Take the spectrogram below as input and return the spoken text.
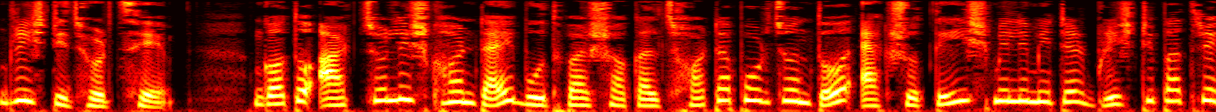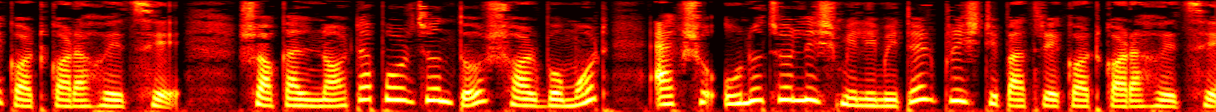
বৃষ্টি ঝরছে। গত আটচল্লিশ ঘণ্টায় বুধবার সকাল ছটা পর্যন্ত একশো তেইশ মিলিমিটার বৃষ্টিপাত রেকর্ড করা হয়েছে। সকাল নটা পর্যন্ত সর্বমোট একশো উনচল্লিশ মিলিমিটার বৃষ্টিপাত রেকর্ড করা হয়েছে।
